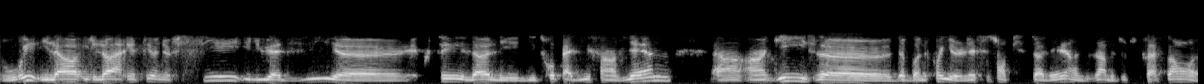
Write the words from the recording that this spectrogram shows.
Oui, il a, il a arrêté un officier. Il lui a dit, euh, écoutez, là, les, troupes alliées s'en viennent. En, guise euh, de bonne foi, il a laissé son pistolet en disant, de toute façon,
